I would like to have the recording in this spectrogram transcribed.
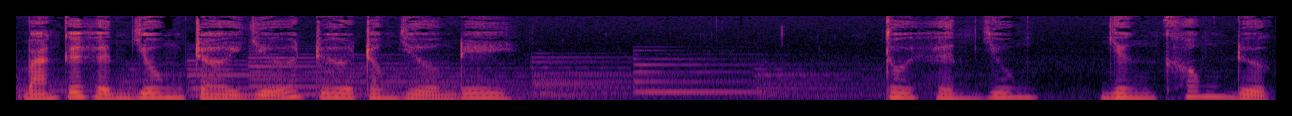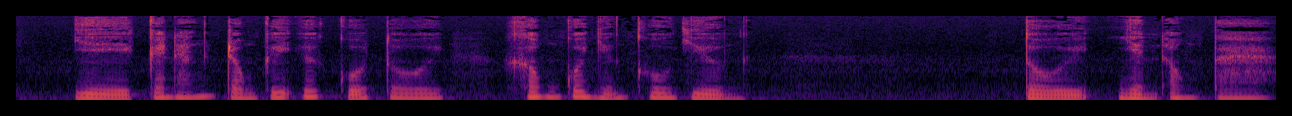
bạn cứ hình dung trời giữa trưa trong giường đi. Tôi hình dung nhưng không được vì cái nắng trong ký ức của tôi không có những khu giường. Tôi nhìn ông ta.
